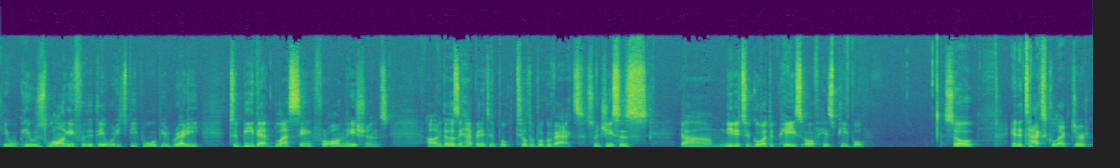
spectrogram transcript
He, he was longing for the day where his people would be ready to be that blessing for all nations. Uh, that doesn't happen until, the book of Acts. So Jesus um, needed to go at the pace of his people. So, and the tax collector,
